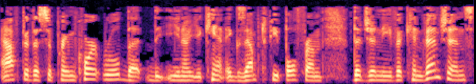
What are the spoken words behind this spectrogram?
after the Supreme Court ruled that you know you can't exempt people from the Geneva Conventions.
